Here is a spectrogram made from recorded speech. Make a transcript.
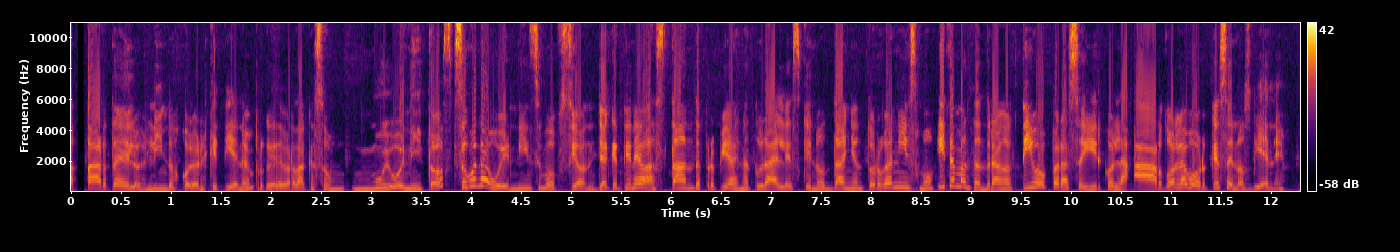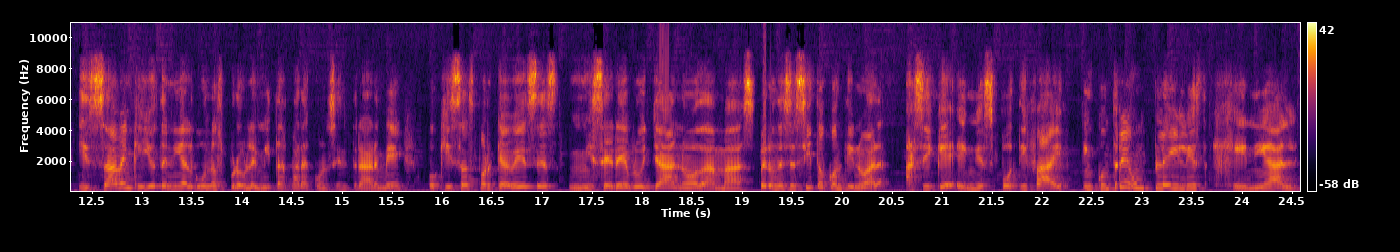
aparte de los lindos colores que tienen, porque de verdad que son muy bonitos, son una buenísima opción, ya que tiene bastantes propiedades naturales que no dañan tu organismo y te mantendrán activo para seguir con la ardua labor que se nos viene. Y saben que yo tenía algunos problemitas para concentrarme, o quizás porque a veces mi cerebro ya no da más, pero necesito continuar. Así que en Spotify encontré un playlist genial.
